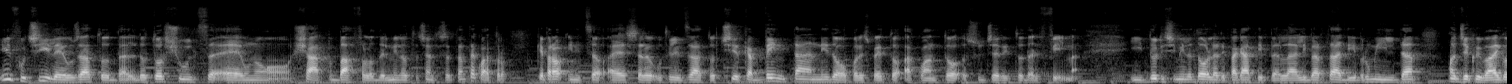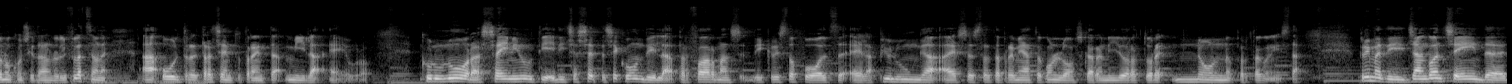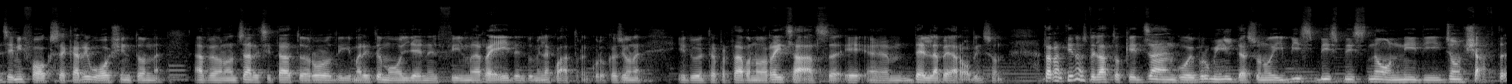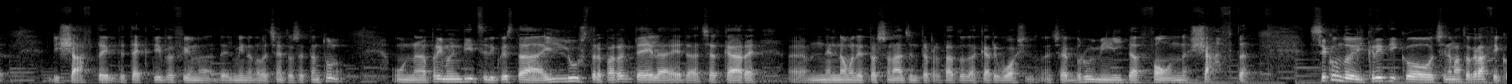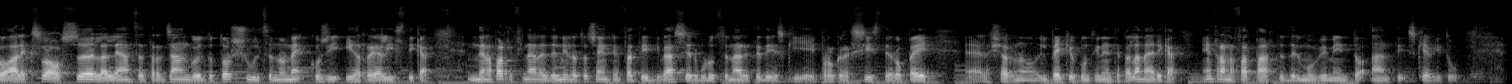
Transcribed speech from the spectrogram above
Il fucile usato dal dottor Schultz è uno Sharp Buffalo del 1874 che però iniziò a essere utilizzato circa 20 anni dopo rispetto a quanto suggerito dal film. I 12.000 dollari pagati per la libertà di Brumilda oggi equivalgono, considerando l'inflazione, a oltre 330.000 euro. Con un'ora, 6 minuti e 17 secondi, la performance di Christoph Waltz è la più lunga a essere stata premiata con l'Oscar al miglior attore non protagonista. Prima di Django Unchained, Jamie Foxx e Carrie Washington avevano già recitato il ruolo di marito e moglie nel film Ray del 2004. In quell'occasione i due interpretavano Ray Charles e um, Della Bea Robinson. Tarantino ha svelato che Django e Brumilda sono i bis bis bis nonni di John Shaft, di Shaft, il detective, film del 1971 un primo indizio di questa illustre parentela è da cercare eh, nel nome del personaggio interpretato da Carrie Washington, cioè Brumilda von Shaft. Secondo il critico cinematografico Alex Ross, l'alleanza tra Django e il dottor Schultz non è così irrealistica. Nella parte finale del 1800, infatti, diversi rivoluzionari tedeschi e progressisti europei eh, lasciarono il vecchio continente per l'America, entrando a far parte del movimento anti-schiavitù.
